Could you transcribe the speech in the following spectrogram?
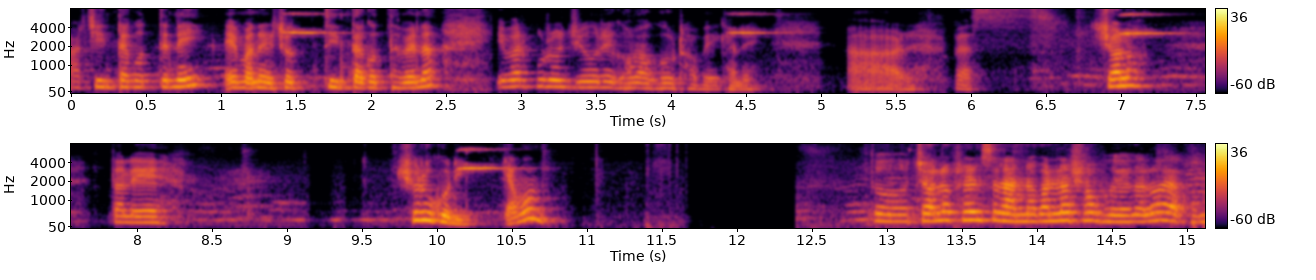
আর চিন্তা করতে নেই, এ মানে চিন্তা করতে হবে না। এবার পুরো জোরে ঘমাঘট হবে এখানে। আর ব্যাস, চলো তাহলে শুরু করি। কেমন? তো চলো ফ্রেন্ডস রান্নাবান্না সব হয়ে গেল। এখন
